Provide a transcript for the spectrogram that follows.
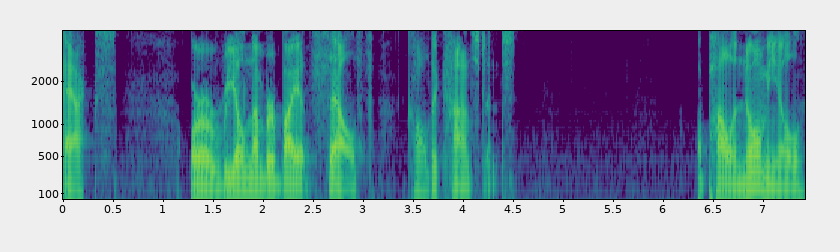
x, or a real number by itself called a constant. A polynomial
